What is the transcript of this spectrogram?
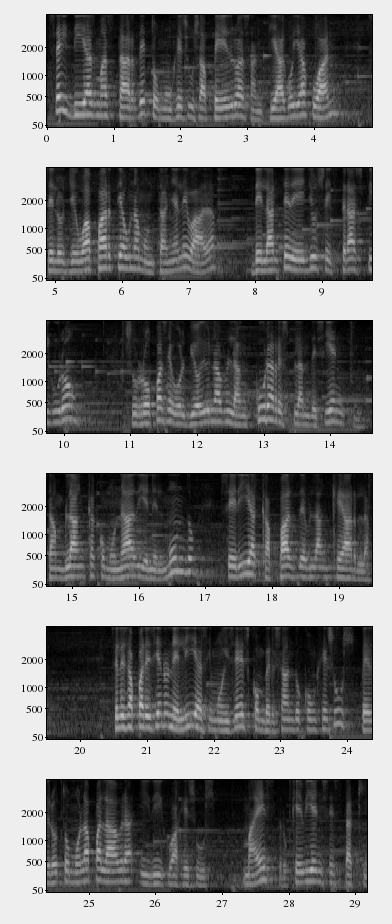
Seis días más tarde tomó Jesús a Pedro, a Santiago y a Juan, se los llevó aparte a una montaña elevada, delante de ellos se transfiguró. Su ropa se volvió de una blancura resplandeciente, tan blanca como nadie en el mundo sería capaz de blanquearla. Se les aparecieron Elías y Moisés conversando con Jesús. Pedro tomó la palabra y dijo a Jesús, Maestro, qué bien se está aquí.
